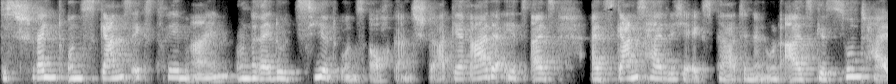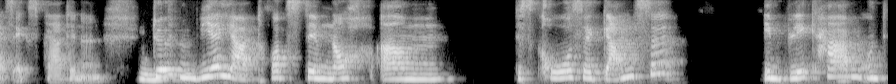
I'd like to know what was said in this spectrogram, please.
das schränkt uns ganz extrem ein und reduziert uns auch ganz stark. Gerade jetzt als, als ganzheitliche Expertinnen und als Gesundheitsexpertinnen mhm. dürfen wir ja trotzdem noch ähm, das große Ganze im Blick haben und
